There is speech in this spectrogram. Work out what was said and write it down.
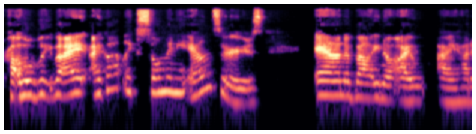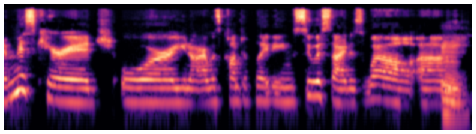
probably, but I, I got like so many answers. And about, you know, I I had a miscarriage or, you know, I was contemplating suicide as well. Um, mm.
